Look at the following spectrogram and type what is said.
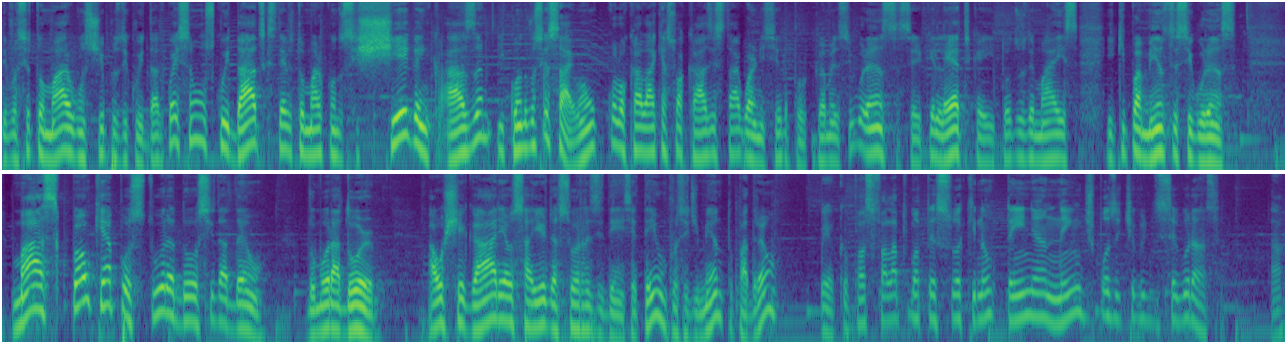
de você tomar alguns tipos de cuidado? Quais são os cuidados que você deve tomar quando se chega em casa e quando você sai? Vamos colocar lá que a sua casa está guarnecida por câmeras de segurança, cerca elétrica e todos os demais equipamentos de segurança. Mas qual que é a postura do cidadão, do morador, ao chegar e ao sair da sua residência? Tem um procedimento padrão? Bem, o que eu posso falar para uma pessoa que não tenha nenhum dispositivo de segurança, tá?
